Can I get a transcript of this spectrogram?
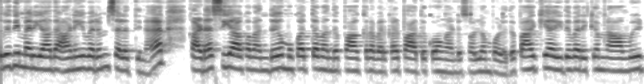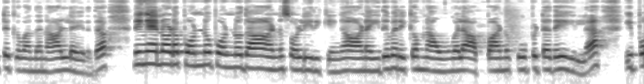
இறுதி மரியாதை அனைவரும் செலுத்தினர். கடைசியாக வந்து முகத்தை வந்து பார்க்குறவர்கள் பார்த்துக்கோங்கன்னு சொல்லும் பொழுது பாக்கியா இது வரைக்கும் நான் வீட்டுக்கு வந்த நாளில் இருந்து நீங்கள் என்னோட பொண்ணு பொண்ணு தான்னு சொல்லியிருக்கீங்க. ஆனால் இது வரைக்கும் நான் உங்களை அப்பான்னு கூப்பிட்டதே இல்லை. இப்போ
